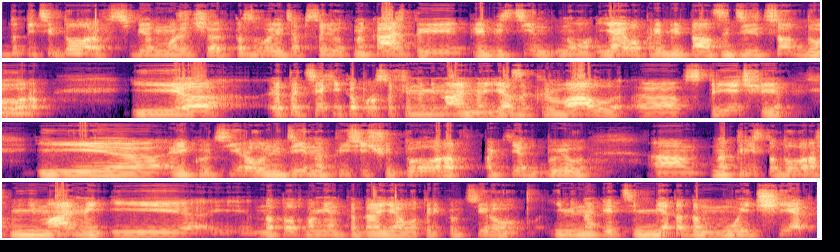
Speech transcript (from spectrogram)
до 5 долларов себе может человек позволить абсолютно каждый приобрести, но я его приобретал за 900 долларов. И э, эта техника просто феноменальная. Я закрывал э, встречи и э, рекрутировал людей на 1000 долларов. Пакет был на 300 долларов минимальный, и на тот момент, когда я вот рекрутировал именно этим методом, мой чек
